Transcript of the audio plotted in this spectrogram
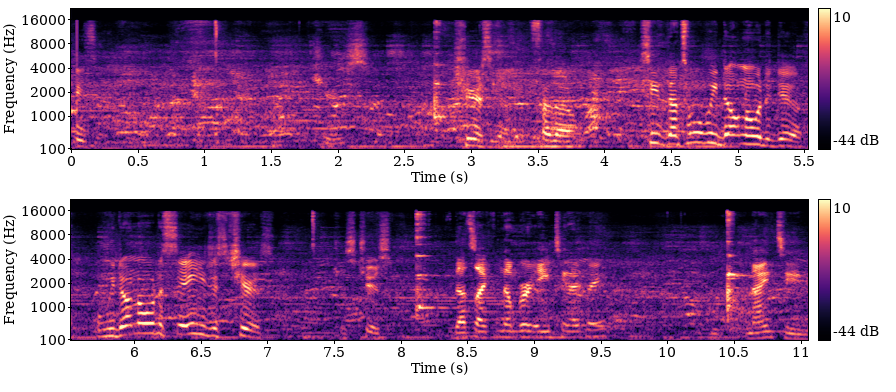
Crazy. Cheers. Cheers for the. See, that's what we don't know what to do. When we don't know what to say, you just cheers. Just cheers. That's like number 18, I think. 19.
